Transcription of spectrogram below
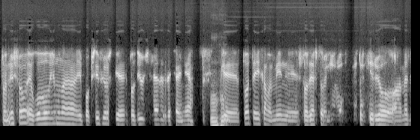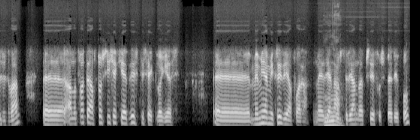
τονίσω, εγώ ήμουνα υποψήφιος και το 2019 και τότε είχαμε μείνει στο δεύτερο γύρο με τον κύριο Αμέντ Ριντβάν ε, αλλά τότε αυτός είχε κερδίσει τις εκλογές ε, με μια μικρή διαφορά, με Να. 230 ψήφους περίπου.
